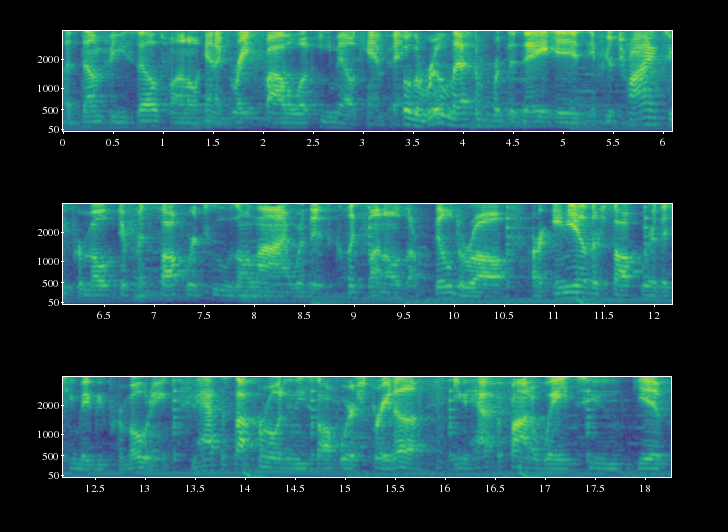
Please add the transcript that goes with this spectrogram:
a done-for-you sales funnel, and a great follow-up email campaign. So the real lesson for today is if you're trying to promote different software tools online, whether it's ClickFunnels or Builderall or any other software that you may be promoting, you have to stop promoting these software straight up and you have to find a way to give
